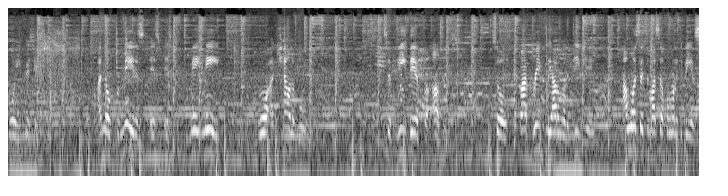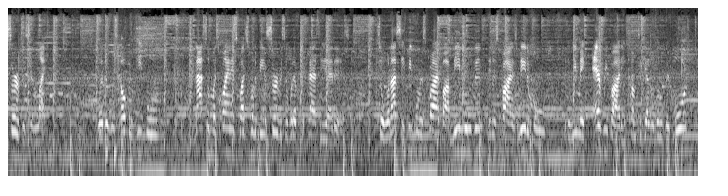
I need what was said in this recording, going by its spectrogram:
more efficiently. I know for me, it's, it's, it's made me more accountable to be there for others. So if I briefly, I don't want to deviate, I once said to myself I wanted to be in service in life. Whether it was helping people, not so much finance, but I just want to be in service in whatever capacity that is. So when I see people inspired by me moving, it inspires me to move. And we make everybody come together a little bit more.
